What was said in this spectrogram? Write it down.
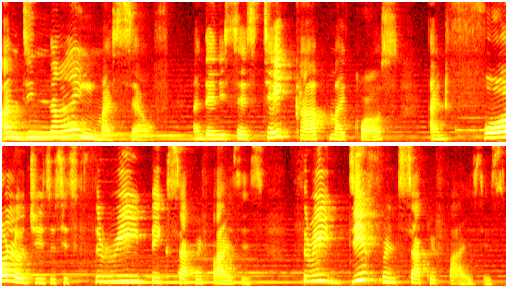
I'm denying myself. And then he says, Take up my cross and follow Jesus. It's three big sacrifices, three different sacrifices.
